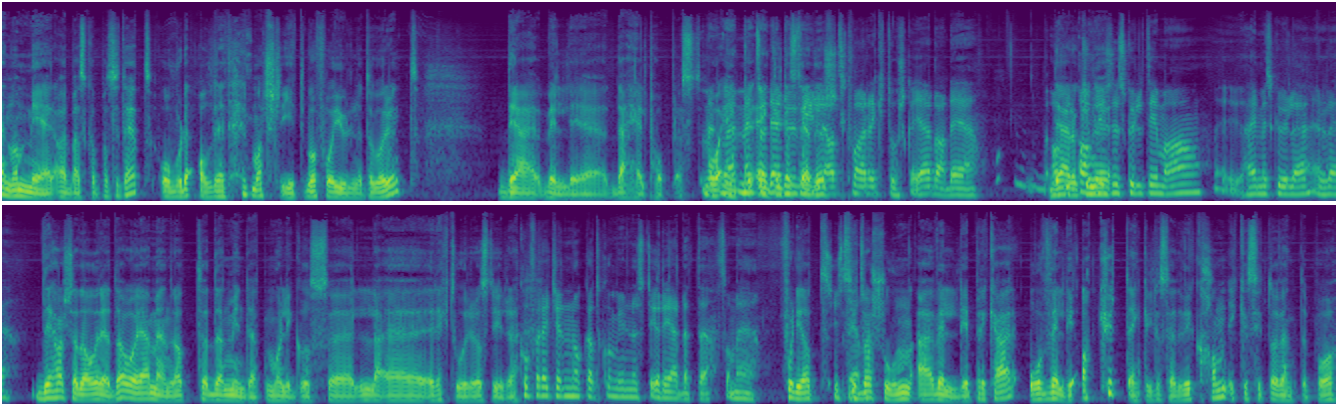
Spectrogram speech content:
enda mer arbeidskapasitet, og hvor det allerede man sliter med å få hjulene til å gå rundt, det er, veldig, det er helt håpløst. Men, enkel, men så det du vil at hver rektor skal gjøre, da, det er det er Avlyse skoletimer, heimeskole, er det det? Det har skjedd allerede, og jeg mener at den myndigheten må ligge hos eh, eh, rektorer og styre. Hvorfor er det ikke nok at kommunestyret gjør dette, som er fordi at systemet? situasjonen er veldig prekær og veldig akutt enkelte steder. Vi kan ikke sitte og vente på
